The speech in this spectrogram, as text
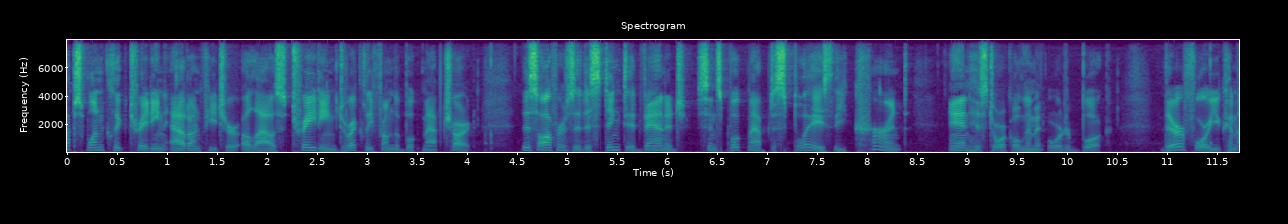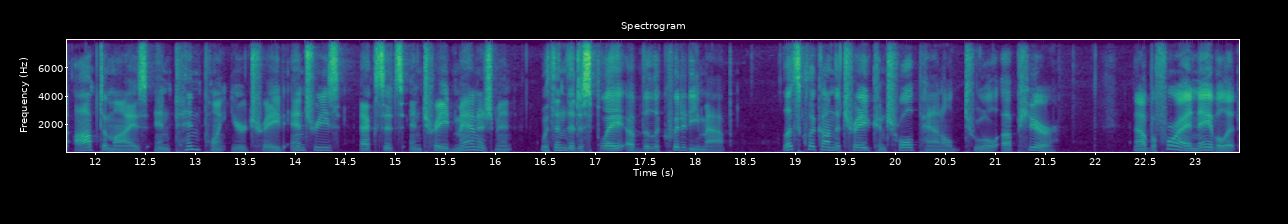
Bookmap's one-click trading add-on feature allows trading directly from the Bookmap chart. This offers a distinct advantage since Bookmap displays the current and historical limit order book. Therefore, you can optimize and pinpoint your trade entries, exits, and trade management within the display of the liquidity map. Let's click on the Trade Control Panel tool up here. Now before I enable it,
